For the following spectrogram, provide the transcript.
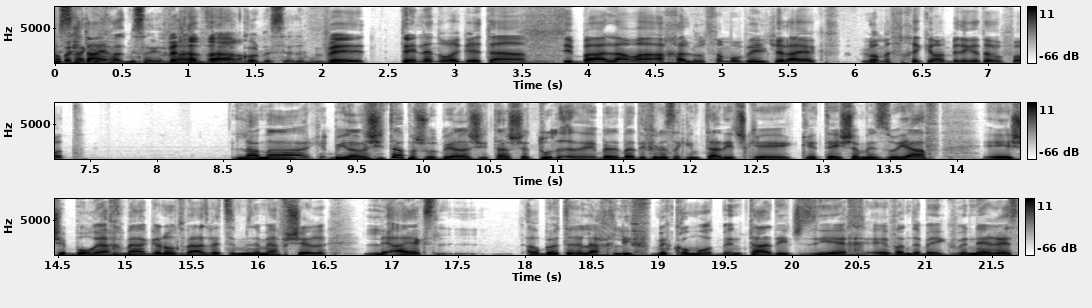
משחק אחד, משחק אחד, וחזר, הכל בסדר. ותן לנו רגע את הסיבה למה החלוץ המוביל של אייקס לא משחק כמעט בליגת אלופות? למה? בגלל השיטה פשוט, בגלל השיטה שמעדיפים לשחק עם טאדיץ' כתשע מזויף, אה, שבורח מהגנות, ואז בעצם זה מאפשר לאייקס הרבה יותר להחליף מקומות בין טאדיץ', זייח, אה, ואן בייק ונרס.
